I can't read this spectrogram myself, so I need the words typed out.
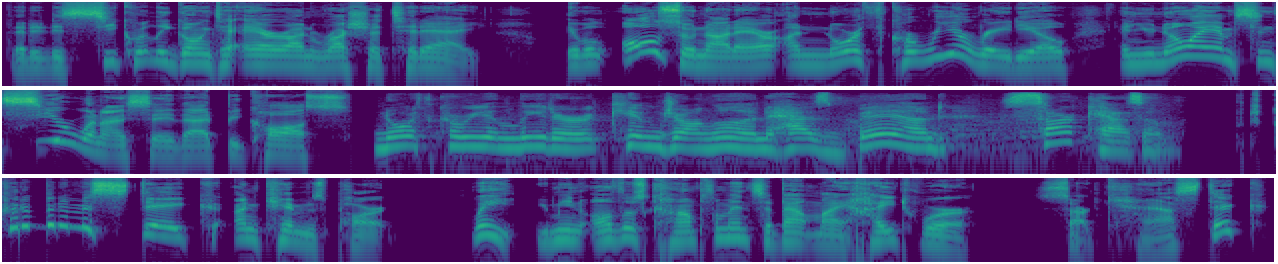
that it is secretly going to air on Russia today. It will also not air on North Korea radio, and you know I am sincere when I say that because North Korean leader Kim Jong un has banned sarcasm. Which could have been a mistake on Kim's part. Wait, you mean all those compliments about my height were sarcastic?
